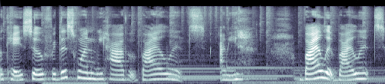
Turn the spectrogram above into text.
Okay, so for this one, we have Violence. I mean, Violet Violence.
